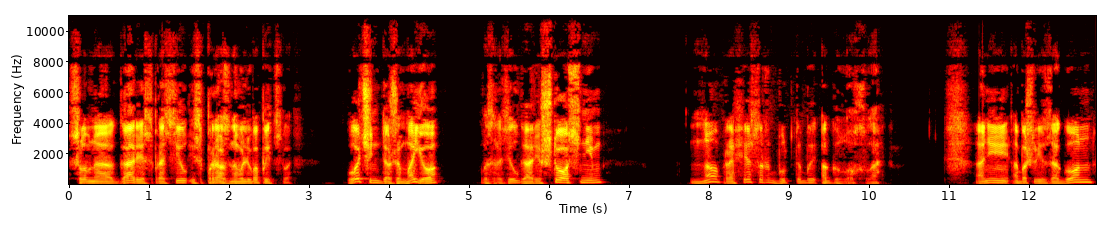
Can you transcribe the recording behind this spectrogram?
словно Гарри спросил из праздного любопытства. — Очень даже мое, — возразил Гарри. — Что с ним? Но профессор будто бы оглохла. Они обошли загон,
